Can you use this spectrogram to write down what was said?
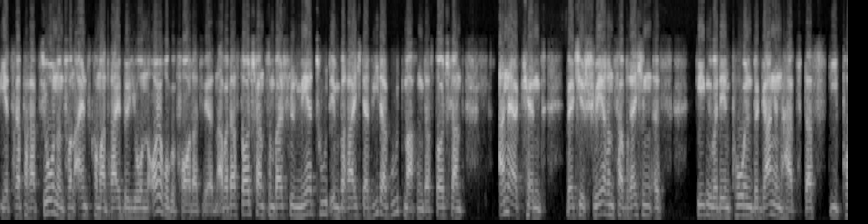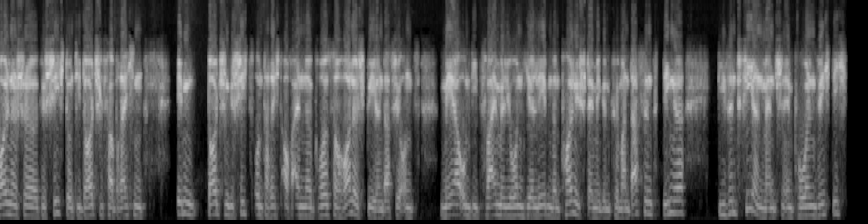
jetzt Reparationen von 1,3 Billionen Euro gefordert werden. Aber dass Deutschland zum Beispiel mehr tut im Bereich der Wiedergutmachung, dass Deutschland anerkennt, welche schweren Verbrechen es gegenüber den Polen begangen hat, dass die polnische Geschichte und die deutschen Verbrechen im deutschen Geschichtsunterricht auch eine größere Rolle spielen, dass wir uns mehr um die zwei Millionen hier lebenden Polnischstämmigen kümmern. Das sind Dinge, die sind vielen Menschen in Polen wichtig.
